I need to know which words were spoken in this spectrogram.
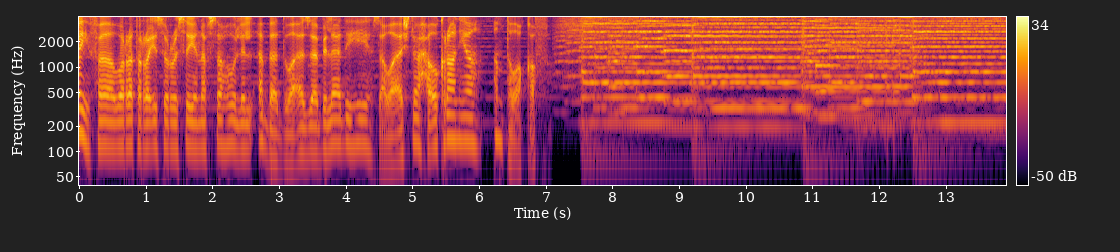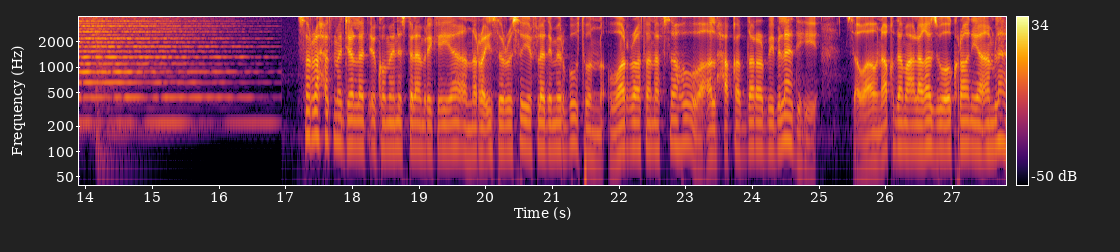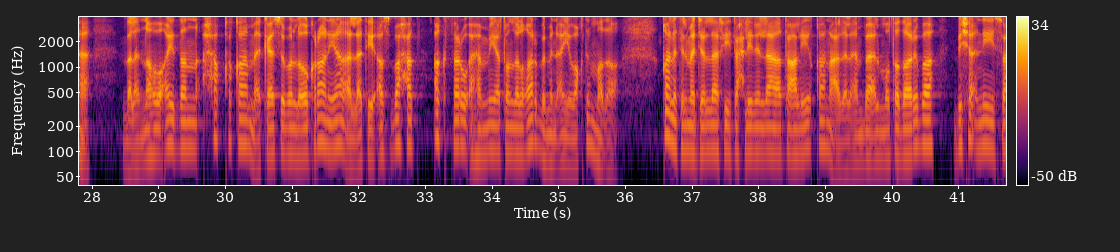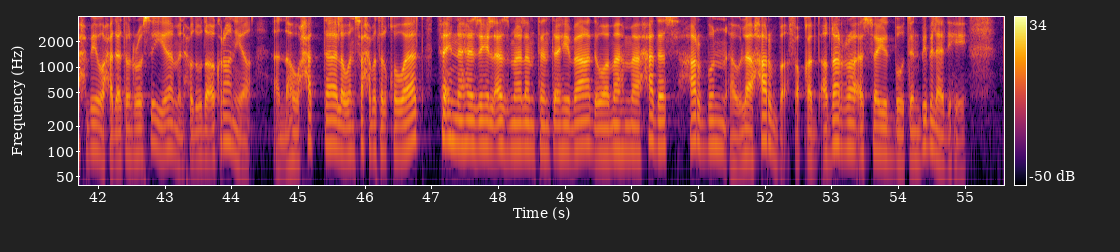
كيف ورط الرئيس الروسي نفسه للأبد وأذى بلاده سواء اجتاح أوكرانيا أم توقف؟ صرحت مجلة إيكونوميست الأمريكية أن الرئيس الروسي فلاديمير بوتين ورط نفسه وألحق الضرر ببلاده سواء أقدم على غزو أوكرانيا أم لا بل أنه أيضا حقق مكاسب لأوكرانيا التي أصبحت أكثر أهمية للغرب من أي وقت مضى. قالت المجلة في تحليل لها تعليقا على الأنباء المتضاربة بشأن سحب وحدات روسية من حدود أوكرانيا أنه حتى لو انسحبت القوات فإن هذه الأزمة لم تنتهي بعد ومهما حدث حرب أو لا حرب فقد أضر السيد بوتين ببلاده.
